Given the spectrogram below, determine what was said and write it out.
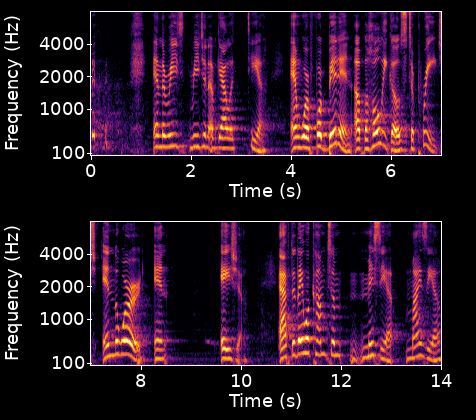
in the re- region of Galatia and were forbidden of the Holy Ghost to preach in the word in Asia. After they were come to Mysia, Mysia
